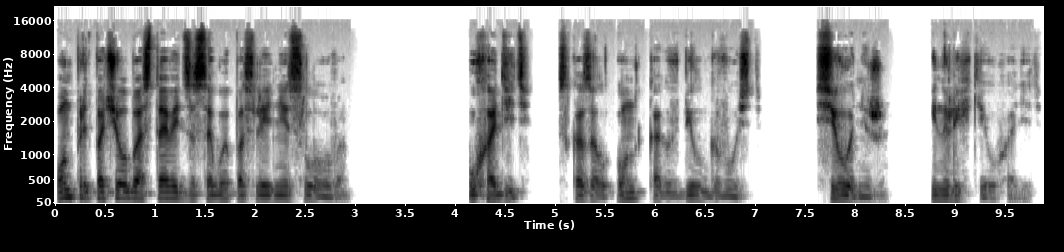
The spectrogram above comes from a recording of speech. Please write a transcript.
он предпочел бы оставить за собой последнее слово. «Уходить», – сказал он, как вбил гвоздь. «Сегодня же. И налегке уходить».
